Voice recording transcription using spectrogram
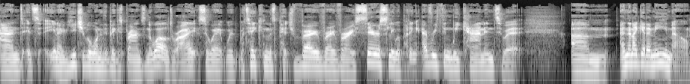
And it's, you know, YouTube are one of the biggest brands in the world, right? So we're, we're, we're taking this pitch very, very, very seriously. We're putting everything we can into it. Um, and then I get an email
